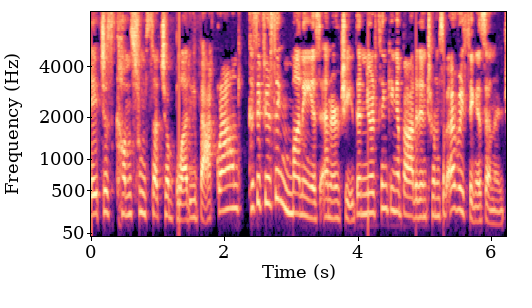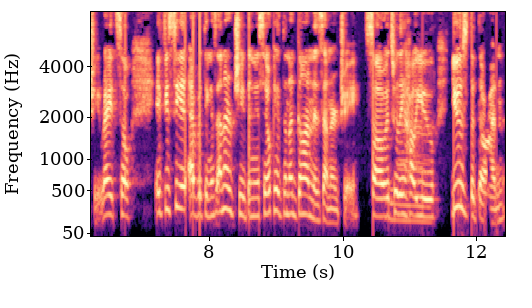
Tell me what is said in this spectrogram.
it just comes from such a bloody background. Because if you're saying money is energy, then you're thinking about it in terms of everything is energy, right? So if you see it, everything is energy, then you say, okay, then a gun is energy. So it's really yeah. how you use the gun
